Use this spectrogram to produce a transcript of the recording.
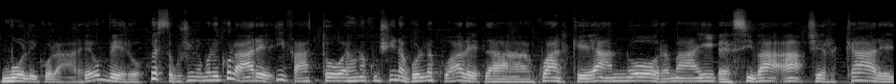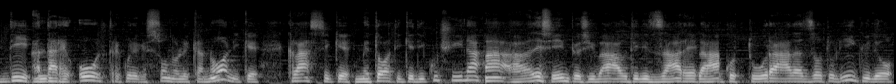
molecolare, ovvero questa cucina molecolare di fatto è una cucina con la quale da qualche anno oramai eh, si va a cercare di andare oltre quelle che sono le canoniche classiche metodiche di cucina, ma ad esempio si va a utilizzare la cottura ad azoto liquido,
